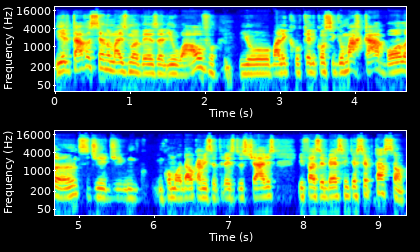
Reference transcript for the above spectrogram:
e ele estava sendo mais uma vez ali o alvo, e o Malik Cook ele conseguiu marcar a bola antes de, de incomodar o camisa 13 dos Chargers e fazer bem essa interceptação.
